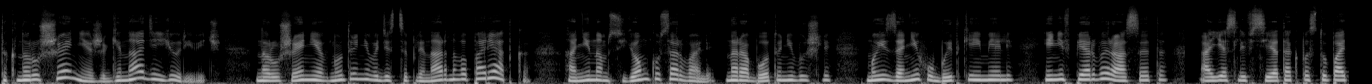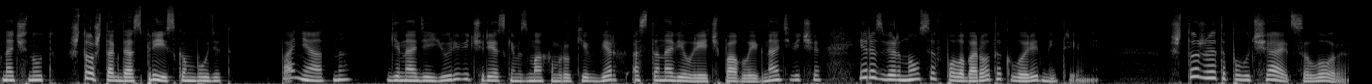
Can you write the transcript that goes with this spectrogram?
«Так нарушение же, Геннадий Юрьевич, нарушение внутреннего дисциплинарного порядка. Они нам съемку сорвали, на работу не вышли, мы из-за них убытки имели, и не в первый раз это. А если все так поступать начнут, что ж тогда с прииском будет?» «Понятно». Геннадий Юрьевич резким взмахом руки вверх остановил речь Павла Игнатьевича и развернулся в полоборота к Лоре Дмитриевне. «Что же это получается, Лора?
